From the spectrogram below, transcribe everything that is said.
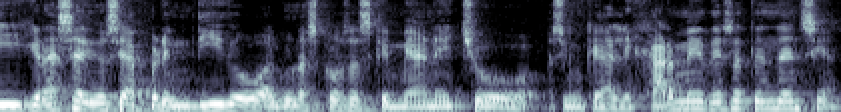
y, gracias a Dios he aprendido algunas cosas que me han hecho así que alejarme de esa tendencia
